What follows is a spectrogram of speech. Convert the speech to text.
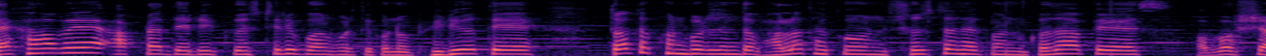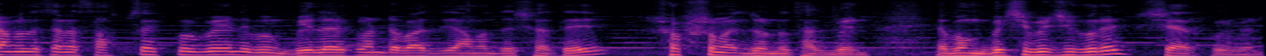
দেখা হবে আপনাদের রিকোয়েস্টের পরবর্তী কোনো ভিডিওতে। ততক্ষণ পর্যন্ত ভালো থাকুন, সুস্থ থাকুন, খোদা হাফেজ। অবশ্যই আমাদের চ্যানেল সাবস্ক্রাইব করবেন এবং বেল আইকনটা বাজিয়ে আমাদের সাথে সবসময়ের জন্য থাকবেন এবং বেশি বেশি করে শেয়ার করবেন।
